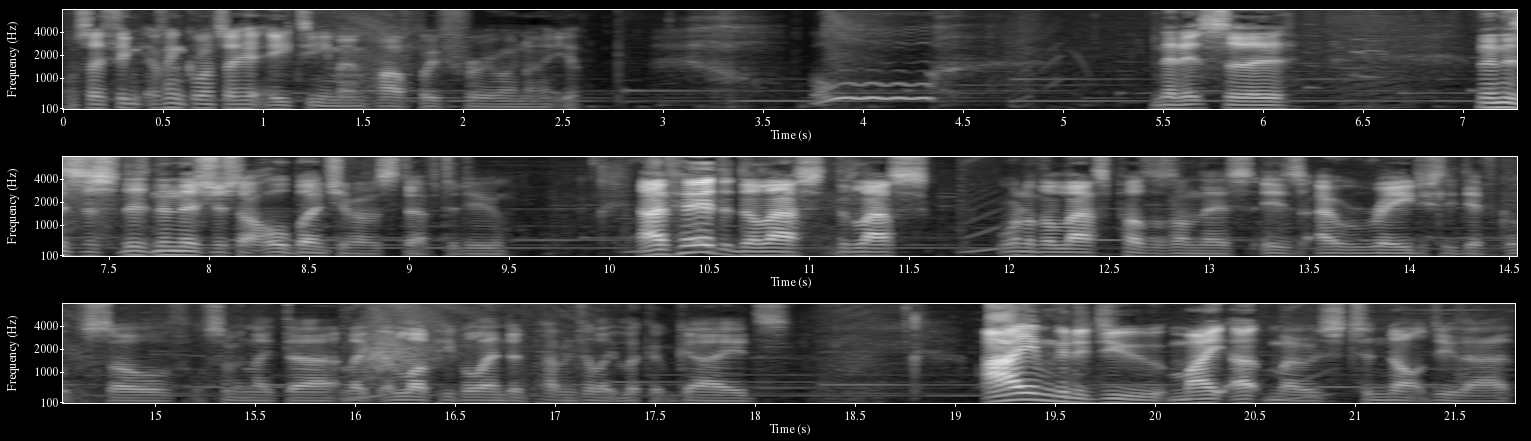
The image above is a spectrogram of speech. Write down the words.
Once I think, I think once I hit 18, I'm halfway through, and I yep. Ooh. And then it's uh, then there's just then there's just a whole bunch of other stuff to do. Now, I've heard that the last the last one of the last puzzles on this is outrageously difficult to solve, or something like that. Like a lot of people end up having to like look up guides. I am gonna do my utmost to not do that.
